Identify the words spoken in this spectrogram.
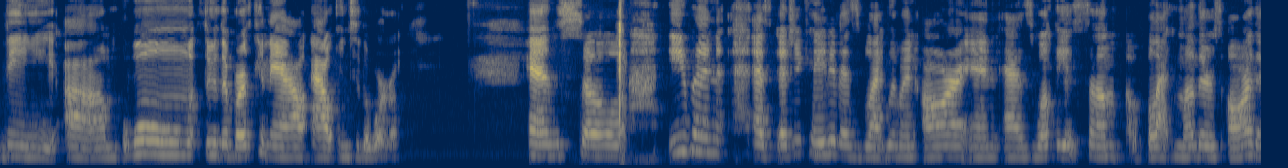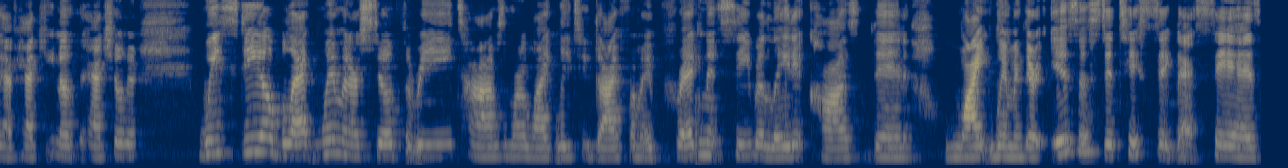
the um, womb through the birth canal out into the world and so, even as educated as Black women are, and as wealthy as some Black mothers are that have had, you know, had children, we still, Black women are still three times more likely to die from a pregnancy related cause than white women. There is a statistic that says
